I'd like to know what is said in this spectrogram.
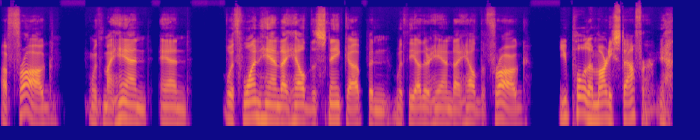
a frog with my hand, and with one hand I held the snake up, and with the other hand I held the frog. you pulled a Marty Stouffer. Yeah,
